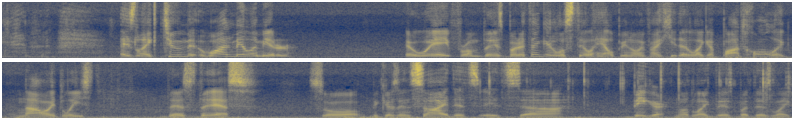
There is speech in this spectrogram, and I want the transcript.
is like two one millimeter away from this, but I think it'll still help. You know, if I hit it like a pothole, like now at least there's this. So because inside it's it's uh, bigger, not like this, but there's like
